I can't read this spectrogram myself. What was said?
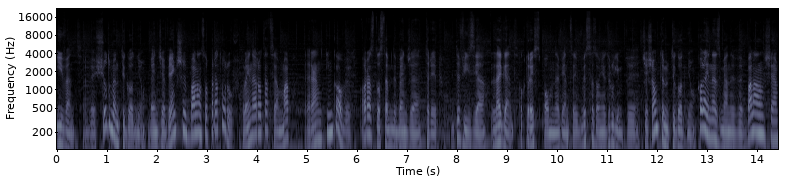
event. W siódmym tygodniu będzie większy balans operatorów, kolejna rotacja map rankingowych oraz dostępny będzie tryb Dywizja Legend, o której wspomnę więcej w sezonie drugim. W dziesiątym tygodniu kolejne zmiany w balansie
